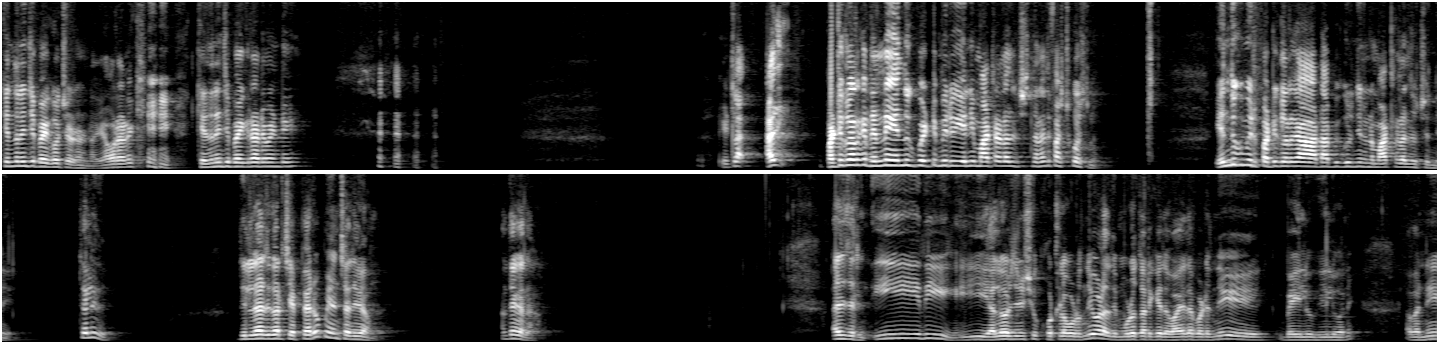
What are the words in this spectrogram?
కింద నుంచి పైకి వచ్చాడంట. ఎవరైనా కింద నుంచి పైకి రావడం ఏంటి? ఇట్లా అది పర్టికులర్గా నిన్న ఎందుకు పెట్టి మీరు ఎన్ని మాట్లాడాల్సి వచ్చింది అనేది ఫస్ట్ క్వశ్చన్ ఎందుకు మీరు పర్టికులర్గా ఆ టాపిక్ గురించి నిన్న మాట్లాడాల్సి వచ్చింది? తెలీదు. దిల్రాజు గారు చెప్పారు మేము చదివాము అంతే కదా? అది జరిగింది. ఈ ఇది ఈ అల్లు అర్జున్ ఇష్యూ కోర్టులో కూడా ఉంది. వాళ్ళు అది మూడో తారీఖు వాయిదా పడింది బెయిలు గీలు అని. అవన్నీ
